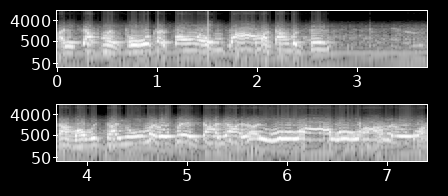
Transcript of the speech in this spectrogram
อันนี้จับไม่ผูกใส่ฟองอุ้มฟ้ามาตั้งบนตี ถ้าบอกวิจัยอยู่ไม่รู้เพลงตายายเลยวูว้าวูว้าไม่รู้ว่า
